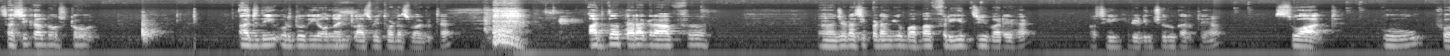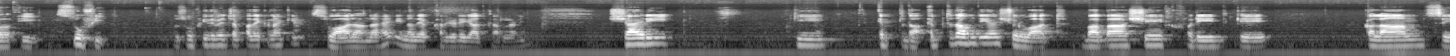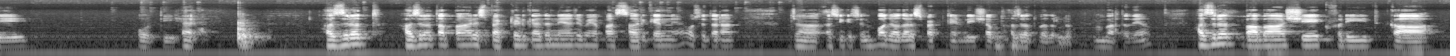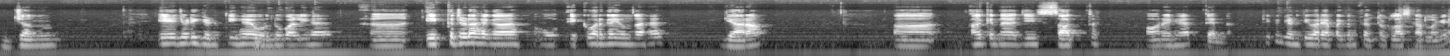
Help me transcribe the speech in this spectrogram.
ਸਤਿ ਸ਼੍ਰੀ ਅਕਾਲ ਦੋਸਤੋ। ਅੱਜ ਦੀ ਉਰਦੂ ਦੀ ਆਨਲਾਈਨ ਕਲਾਸ ਵਿੱਚ ਤੁਹਾਡਾ ਸਵਾਗਤ ਹੈ। ਅੱਜ ਦਾ ਪੈਰਾਗ੍ਰਾਫ ਜਿਹੜਾ ਅਸੀਂ ਪੜਾਂਗੇ ਉਹ ਬਾਬਾ ਫਰੀਦ ਜੀ ਬਾਰੇ ਹੈ। ਅਸੀਂ ਰੀਡਿੰਗ ਸ਼ੁਰੂ ਕਰਦੇ ਹਾਂ। ਸਵਾਦ ਊ ਫ, ਈ, ਸੂਫੀ। ਸੂਫੀ ਦੇ ਵਿੱਚ ਆਪਾਂ ਦੇਖਣਾ ਕਿ ਸਵਾਦ ਆਉਂਦਾ ਹੈ, ਇਹਨਾਂ ਦੇ ਅੱਖਰ ਜਿਹੜੇ ਯਾਦ ਕਰ ਲੈਣੇ। ਸ਼ਾਇਰੀ ਕੀ ਇਬਤਦਾ ਇਬਤਦਾ ਹੁੰਦੀ ਹੈ ਸ਼ੁਰੂਆਤ। ਬਾਬਾ ਸ਼ੇਖ ਫਰੀਦ ਕੇ ਕਲਾਮ ਸੇ ਹੋਤੀ ਹੈ। ਹਜ਼ਰਤ ਹਜ਼ਰਤ ਆਪਾਂ ਰਿਸਪੈਕਟਡ ਕਹਿ ਦਿੰਦੇ ਆ ਜਿਵੇਂ ਆਪਾਂ ਸਰ ਕਹਿੰਦੇ ਆ ਉਸੇ ਤਰ੍ਹਾਂ ਜਾਂ ਅਸੀਂ ਕਿਸੇ ਨੂੰ ਬਹੁਤ ਜ਼ਿਆਦਾ ਰਿਸਪੈਕਟ ਦੇਣ ਲਈ ਸ਼ਬਦ ਹਜ਼ਰਤ ਬਦਲ ਵਰਤਦੇ ਆ ਹਜ਼ਰਤ ਬਾਬਾ ਸ਼ੇਖ ਫਰੀਦ ਕਾ ਜਨਮ। ਇਹ ਜਿਹੜੀ ਗਿਣਤੀ ਹੈ, ਉਰਦੂ ਵਾਲੀ ਹੈ ਇੱਕ ਜਿਹੜਾ ਹੈਗਾ, ਉਹ ਇੱਕ ਵਰਗਾ ਹੀ ਹੁੰਦਾ ਹੈ 11 ਆ ਕਿੰਨਾ ਹੈ ਜੀ? 7 ਔਰ ਇਹ ਹੈ 3 ਠੀਕ ਹੈ, ਗਿਣਤੀ ਬਾਰੇ ਆਪਾਂ ਇੱਕ ਦਿਨ ਫਿਰ ਤੋਂ ਕਲਾਸ ਕਰ ਲਾਂਗੇ।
